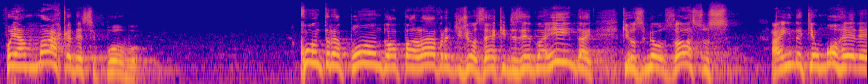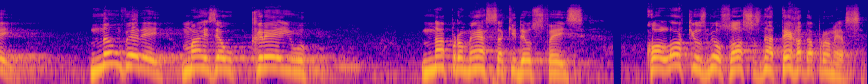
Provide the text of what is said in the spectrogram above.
Foi a marca desse povo. Contrapondo a palavra de José, que dizendo: ainda que os meus ossos, ainda que eu morrerei, não verei, mas eu creio na promessa que Deus fez. Coloque os meus ossos na terra da promessa,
